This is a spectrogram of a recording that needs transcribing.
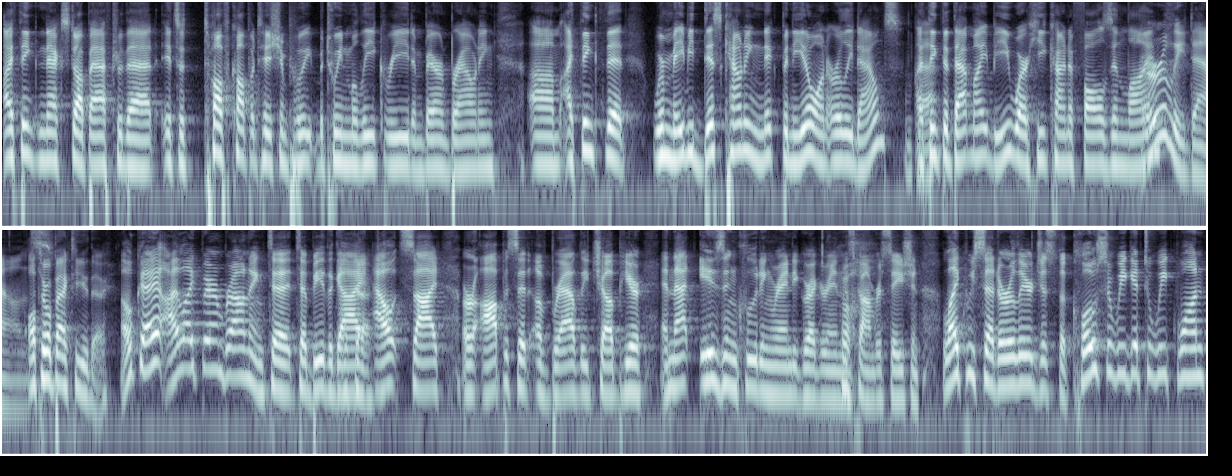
I think next up after that, it's a tough competition between Malik Reed and Baron Browning. Um, I think that we're maybe discounting Nik Bonitto on early downs. I think that that might be where he kind of falls in line. Early downs. I'll throw it back to you there. Okay, I like Baron Browning to, to be the guy Okay. outside or opposite of Bradley Chubb here, and that is including Randy Gregory in this conversation. Like we said earlier, just the closer we get to week one,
